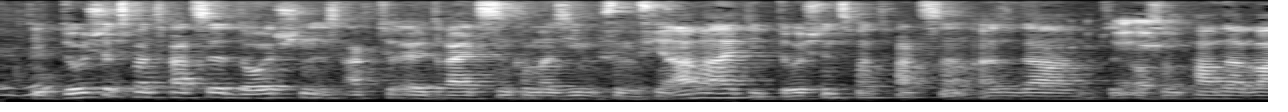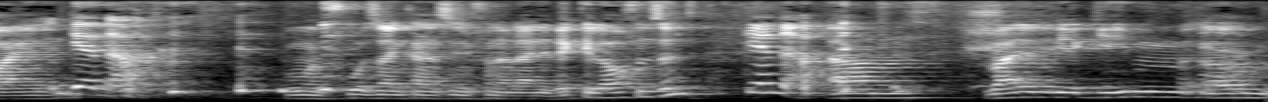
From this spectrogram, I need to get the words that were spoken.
Mhm. Die Durchschnittsmatratze der Deutschen ist aktuell 13,75 Jahre alt, die Durchschnittsmatratze. Also da sind auch so ein paar dabei, genau. wo man froh sein kann, dass sie nicht von alleine weggelaufen sind. Genau. Ähm, weil wir geben, ähm,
